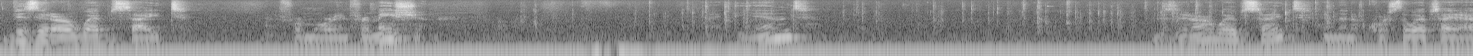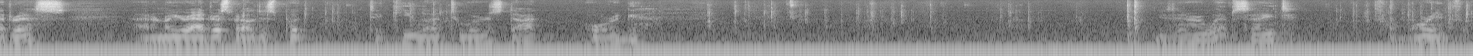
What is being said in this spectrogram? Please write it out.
visit our website for more information. At the end, visit our website, and then of course the website address. I don't know your address, but I'll just put tequilatours.org. Visit our website for more info.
